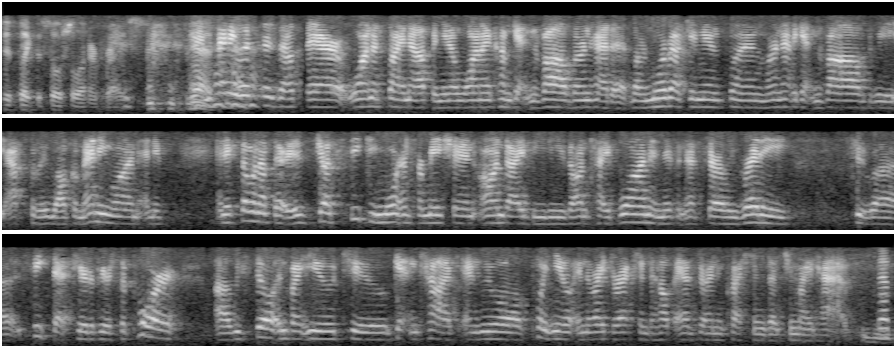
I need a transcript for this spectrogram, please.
just like the social enterprise. And if any listeners out there want to sign up and you know want to come get involved, learn how to learn more about Jimmy Insulin, learn how to get involved, we absolutely welcome anyone. And if and if someone out there is just seeking more information on diabetes, on type one, and isn't necessarily ready to uh, seek that peer-to-peer support, uh, we still invite you to get in touch, and we will point you in the right direction to help answer any questions that you might have. That's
